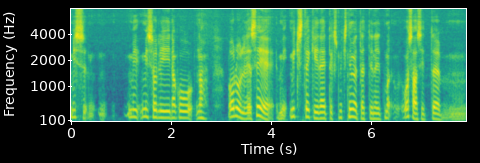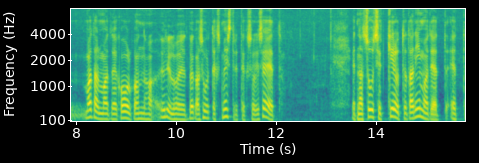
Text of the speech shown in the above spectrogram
mis, mis oli nagu noh, oluline see, miks tegi näiteks, miks nimetati neid osasid äh, madalmaade koolkonna heliloojaid väga suurteks meistriteks, oli see, et et nad suutsid kirjutada niimoodi, et, et,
